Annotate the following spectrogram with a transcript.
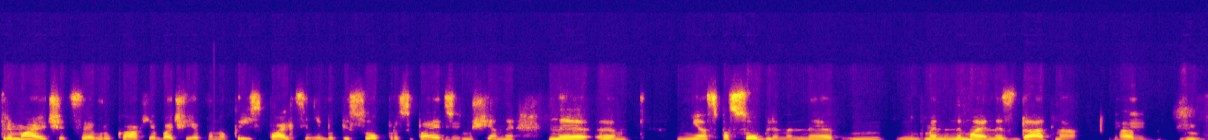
тримаючи це в руках, я бачу, як воно крізь пальці, ніби пісок просипається, тому що я не не, ем, не способлена, не в мене немає, не здатна м,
